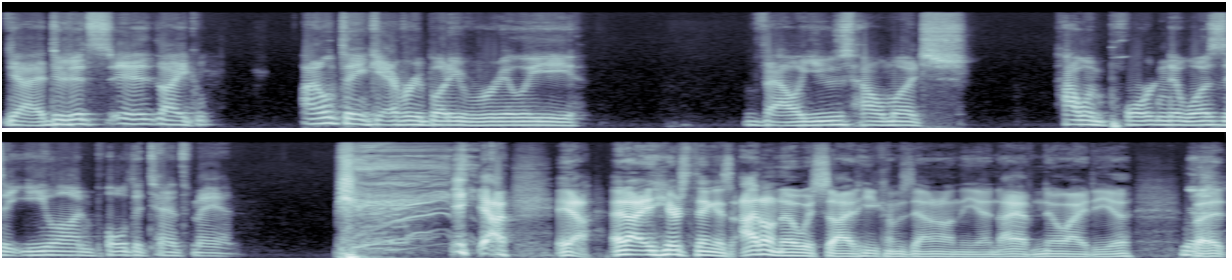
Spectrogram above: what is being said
Yeah, dude, it's it like I don't think everybody really values how much how important it was that Elon pulled the tenth man. yeah, yeah. And I here's the thing is I don't know which side he comes down on the end. I have no idea. Yeah. But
